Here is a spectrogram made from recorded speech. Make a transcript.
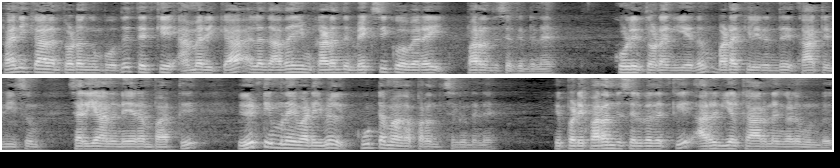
பனிக்காலம் தொடங்கும் போது தெற்கே அமெரிக்கா அல்லது அதையும் கடந்து மெக்சிகோ வரை பறந்து செல்கின்றன. குளிர் தொடங்கியதும் வடக்கிலிருந்து காற்று வீசும் சரியான நேரம் பார்த்து ஈட்டி முனை வடிவில் கூட்டமாக பறந்து செல்கின்றன. இப்படி பறந்து செல்வதற்கு அறிவியல் காரணங்களும் உண்டு.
